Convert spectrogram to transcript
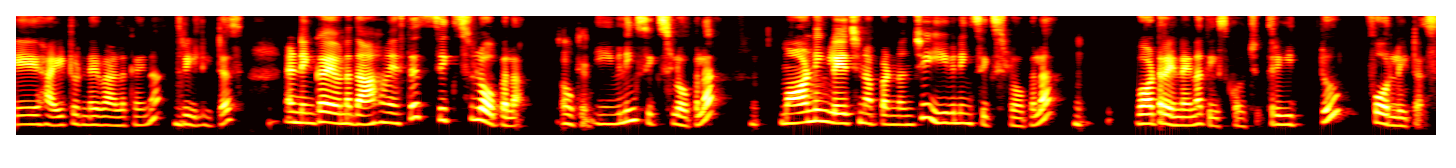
ఏ హైట్ ఉండే వాళ్ళకైనా త్రీ లీటర్స్. అండ్ ఇంకా ఏమైనా దాహం వేస్తే సిక్స్ లోపల ఓకే. ఈవినింగ్ సిక్స్ లోపల. మార్నింగ్ లేచినప్పటి నుంచి ఈవినింగ్ సిక్స్ లోపల. వాటర్ ఎన్నైనా తీసుకోవచ్చు. Three to four litres.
